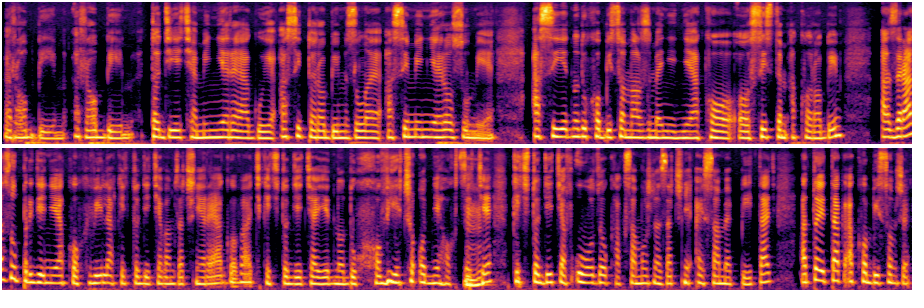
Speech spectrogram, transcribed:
robím, robím, to dieťa mi nereaguje, asi to robím zle, asi mi nerozumie, asi jednoducho by som mal zmeniť nejako systém, ako robím a zrazu príde nejako chvíľa, keď to dieťa vám začne reagovať, keď to dieťa jednoducho vie, čo od neho chcete, mm-hmm. keď to dieťa v úvodzovkách sa možno začne aj same pýtať. A to je tak, ako by som, že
